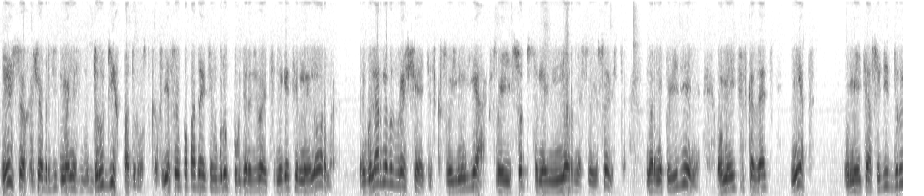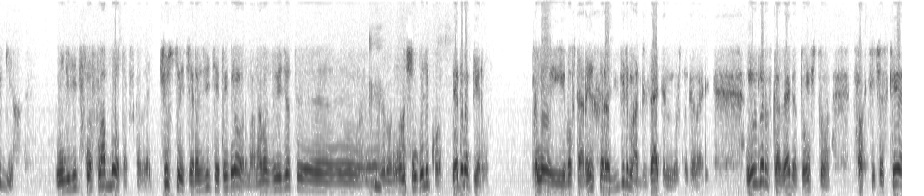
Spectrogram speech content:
Прежде всего, хочу обратить внимание других подростков. Если вы попадаете в группу, где развиваются негативные нормы, регулярно возвращайтесь к своему «я», к своей собственной норме своей совести, норме поведения. Умеете сказать «нет», умеете осудить других – не ведитесь на слабо, так сказать. Чувствуете развитие этой нормы, она вас заведет э, очень далеко. Это во-первых. Ну и, во-вторых, родителям обязательно нужно говорить. Нужно рассказать о том, что фактически э,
